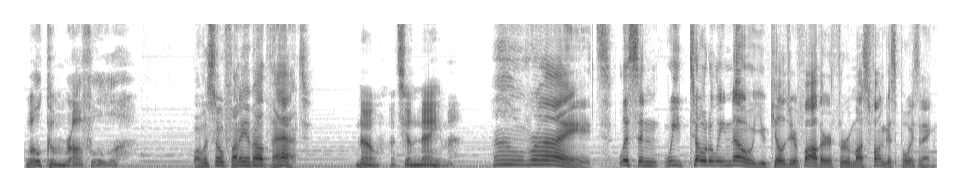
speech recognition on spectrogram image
Welcome, Raffle. What was so funny about that? No, that's your name. Oh, right. Listen, we totally know you killed your father through moss fungus poisoning.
